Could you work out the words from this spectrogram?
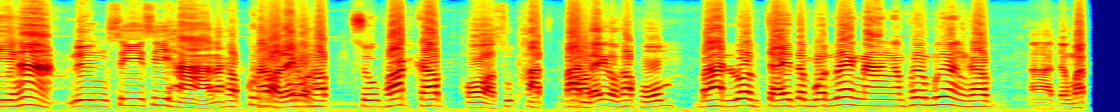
สี่ห้า1445นะครับคุณพ่อได้ก็ครับสุพัฒน์ครับ พ่อสุพัฒน์บ้านครับได้ก็ครับผมบ้านร่วมใจตำบลแวงนางอำเภอเมืองครับ อ่าจังหวัด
